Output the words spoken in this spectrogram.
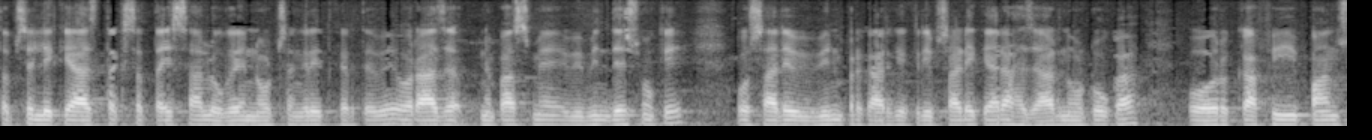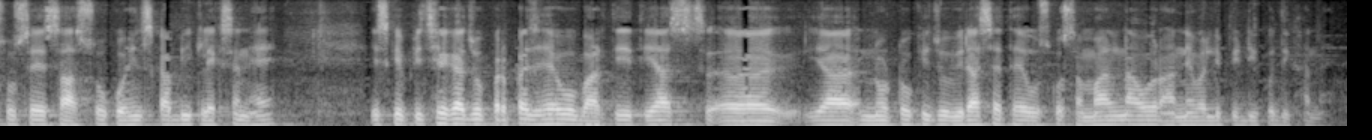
तब से लेकर आज तक 27 साल हो गए नोट संग्रहित करते हुए और आज अपने पास में विभिन्न देशों के और सारे विभिन्न प्रकार के करीब साढ़े ग्यारह हज़ार नोटों का और काफ़ी 500 से 700 कोइंस का भी कलेक्शन है। इसके पीछे का जो पर्पज़ है, वो भारतीय इतिहास या नोटों की जो विरासत है, उसको संभालना और आने वाली पीढ़ी को दिखाना है।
